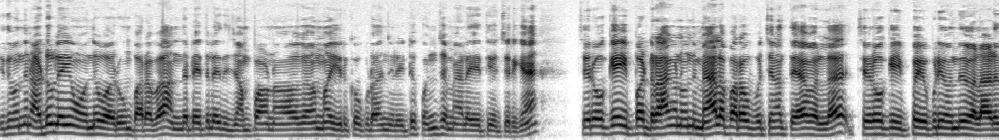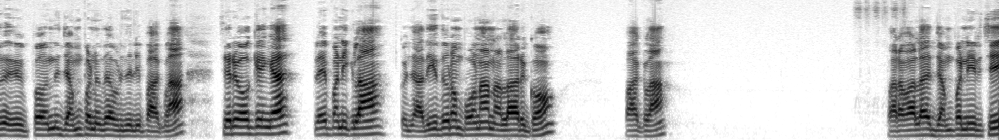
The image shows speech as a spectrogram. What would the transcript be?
இது வந்து நடுவுலையும் வந்து வரும் பறவை. அந்த டயத்தில் இது ஜம்ப் ஆகாமல் இருக்கக்கூடாதுன்னு சொல்லிட்டு கொஞ்சம் மேலே ஏற்றி வச்சுருக்கேன். சரி ஓகே இப்போ டிராகன் வந்து மேலே பறவை போச்சுன்னா தேவையில்ல. சரி ஓகே இப்போ எப்படி வந்து விளாடுது இப்போ வந்து ஜம்ப் பண்ணுது அப்படின்னு சொல்லி பார்க்கலாம். சரி ஓகேங்க ப்ளே பண்ணிக்கலாம். கொஞ்சம் அதிக தூரம் போனால் நல்லாயிருக்கும் பார்க்கலாம். பரவாயில்ல ஜம்ப் பண்ணிருச்சு.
